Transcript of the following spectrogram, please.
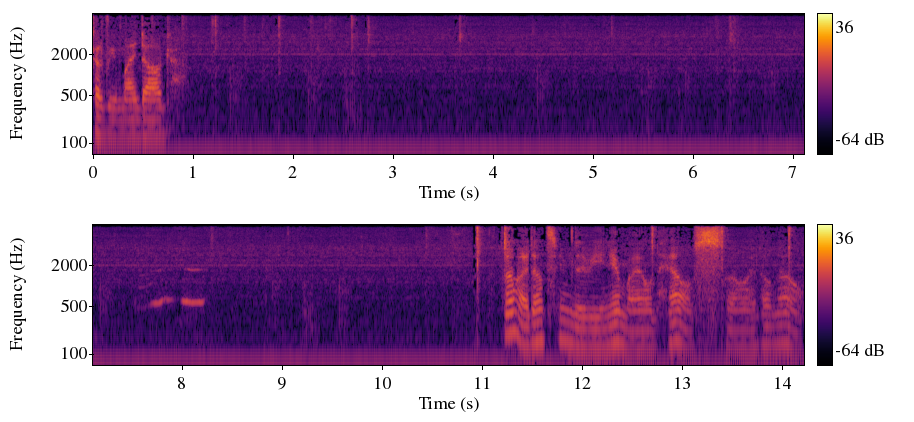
gotta be my dog. No, I don't seem to be near my own house, so I don't know.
